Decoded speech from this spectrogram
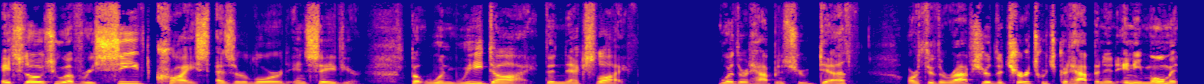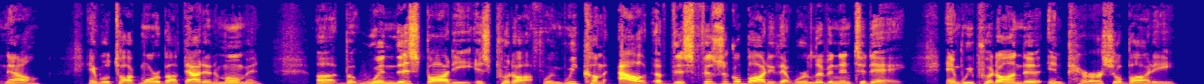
It's those who have received Christ as their Lord and Savior. But when we die, the next life, whether it happens through death or through the rapture of the church, which could happen at any moment now, and we'll talk more about that in a moment, uh, but when this body is put off, when we come out of this physical body that we're living in today, and we put on the imperishable body,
